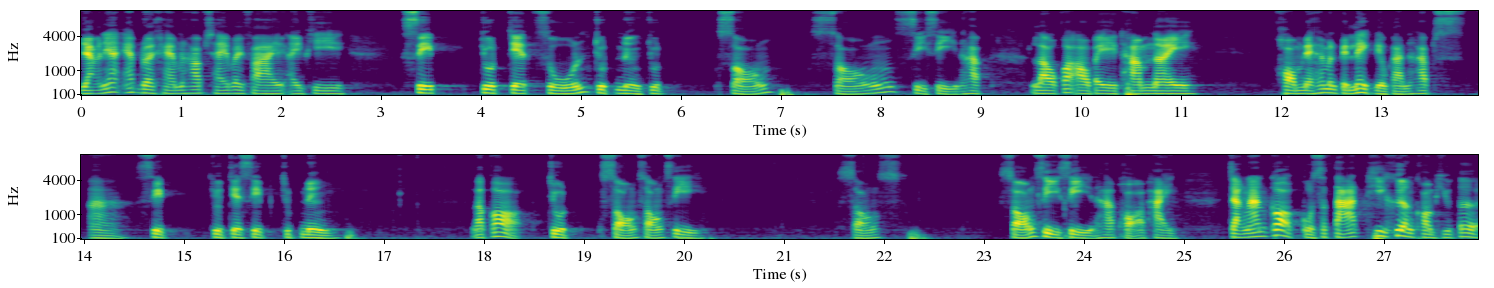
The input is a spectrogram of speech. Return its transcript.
อย่างอันเนี้ยแอปดอยแคมนะครับใช้ Wi-Fi IP 2 2 4 4 นะครับ เราก็เอาไปทำในคอมเนี่ยให้มันเป็นเลขเดียวกันนะครับอ่า10.70.1แล้วก็จุด 224 2 244 นะครับ ขออภัย จากนั้นก็กดสตาร์ทที่เครื่องคอมพิวเตอร์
